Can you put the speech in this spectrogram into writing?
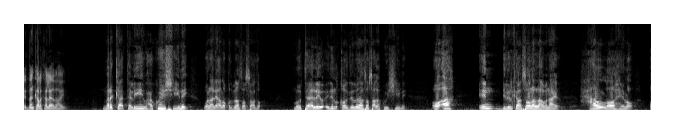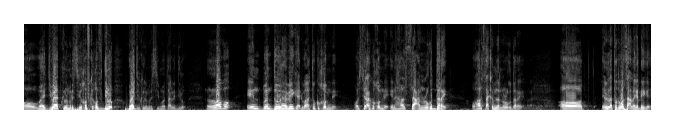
ee dan kale ka leedahay marka taliyihii waxaa ku heshiinay walaalayaalo qodobada soo socdo. Mootaale oo idil qodobada soo socda ku heshiinay oo ah in dililkan soo lalaabanayo. Xal loo helo oo waajibaadka la marsiiyo qofki qof dilo waajibka la marsiiyo mootaale dilo. Labo in bandow habeenka dhibaato ku qabnay oo sirca ku qabnay in hal saacna lagu daray oo hal saac ka midna lagu daray oo ilaa toddoba sac laga dhigay.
